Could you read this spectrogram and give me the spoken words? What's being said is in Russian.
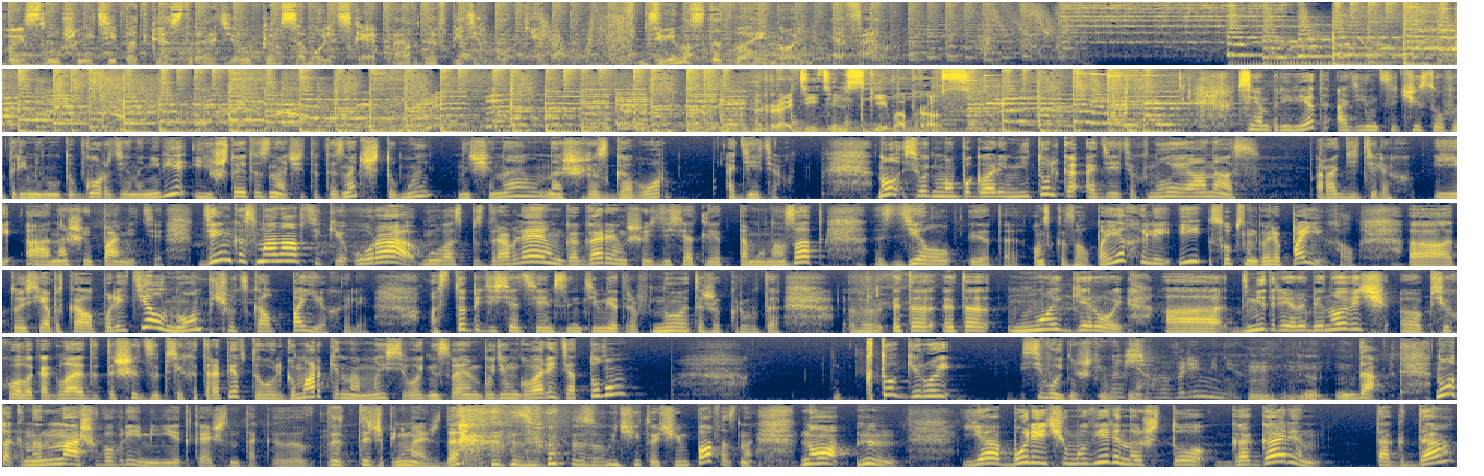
Вы слушаете подкаст радио «Комсомольская правда» в Петербурге. 92.0 FM. Родительский вопрос. Всем привет! 11 часов и 3 минуты в городе на Неве. И что это значит? Это значит, что мы начинаем наш разговор о детях. Но сегодня мы поговорим не только о детях, но и о нас, родителях и о нашей памяти. День космонавтики, ура! Мы вас поздравляем. Гагарин 60 лет тому назад сделал это. Он сказал «поехали» и, собственно говоря, поехал. А, то есть я бы сказала «полетел», но он почему-то сказал «поехали». А 157 сантиметров, ну это же круто. Э, это, это мой герой. А, Дмитрий Рабинович, э, психолог Аглая Датышидзе, психотерапевт и Ольга Маркина. Мы сегодня с вами будем говорить о том, кто герой сегодняшнего нашего дня. времени. Mm-hmm. Да. Ну, так, на нашего времени, это, конечно, так, э, ты, ты же понимаешь, да, звучит очень пафосно, но я более чем уверена, что Гагарин тогда,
